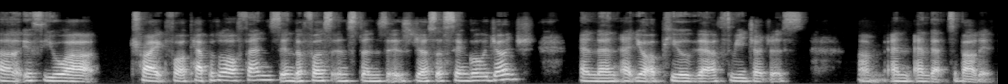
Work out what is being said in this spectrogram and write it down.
Uh if you are tried for a capital offense in the first instance it's just a single judge and then at your appeal there are three judges. Um and and that's about it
